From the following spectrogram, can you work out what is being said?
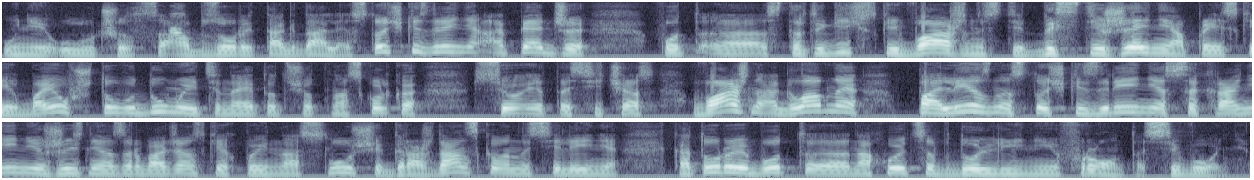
у нее улучшился обзор и так далее. С точки зрения, опять же, вот э, стратегической важности достижения апрельских боев, что вы думаете на этот счет, насколько все это сейчас важно, а главное, полезно с точки зрения сохранения жизни азербайджанских военнослужащих, гражданского населения, которые вот э, находится вдоль линии фронта сегодня?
